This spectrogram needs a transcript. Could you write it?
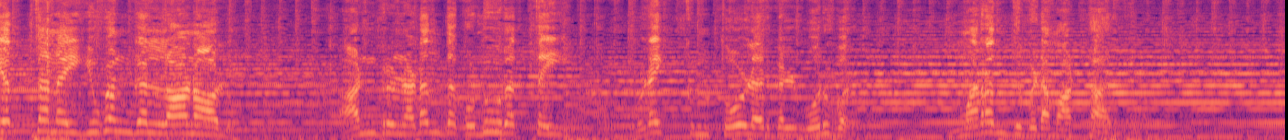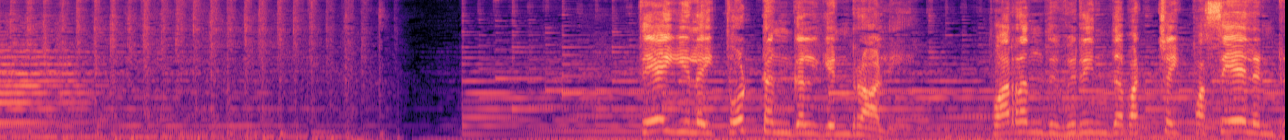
எத்தனை யுகங்கள் ஆனாலும் அன்று நடந்த கொடூரத்தை உழைக்கும் தோழர்கள் ஒருவர் மறந்து விட மாட்டார்கள் தேயிலை தோட்டங்கள் என்றாலே பறந்து விரிந்த பச்சை பசேல் என்ற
